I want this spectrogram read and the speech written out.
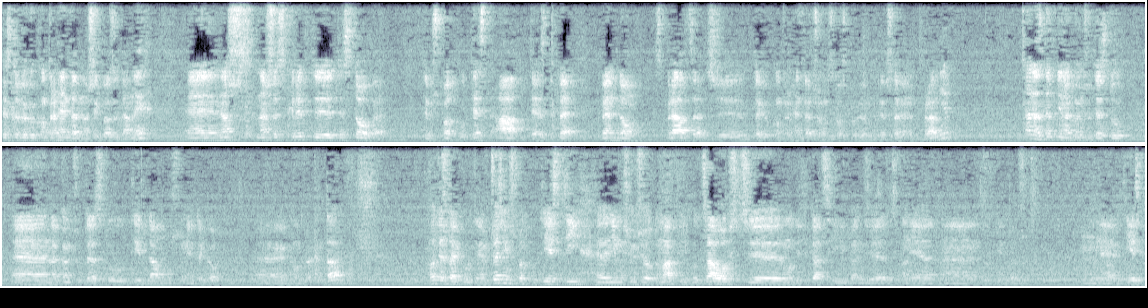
testowego kontrahenta do naszej bazy danych. E, nasz, nasze skrypty testowe w tym przypadku test A i test B, będą sprawdzać y, tego kontrahenta, czy on został wstawiony- poprawnie, a następnie na końcu testu, e, na końcu testu teardown usunie tego e, kontrahenta. Chociaż tak jak powiedziałem wcześniej, w przypadku TST e, nie musimy się o to martwić, bo całość e, modyfikacji będzie zostanie cofnięta przez mm, TST.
